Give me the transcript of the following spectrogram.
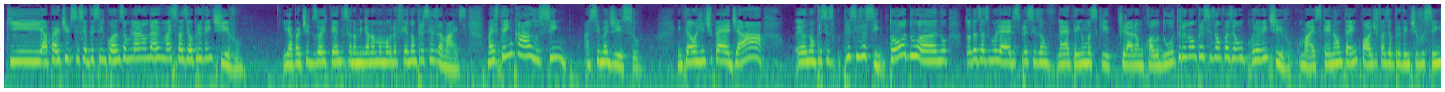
que a partir de 65 anos a mulher não deve mais fazer o preventivo. E a partir dos 80, se eu não me engano, a mamografia não precisa mais. Mas tem casos, sim, acima disso. Então a gente pede, ah, eu não preciso. Precisa sim. Todo ano, todas as mulheres precisam, né? Tem umas que tiraram o colo do útero não precisam fazer o preventivo. Mas quem não tem, pode fazer o preventivo sim.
